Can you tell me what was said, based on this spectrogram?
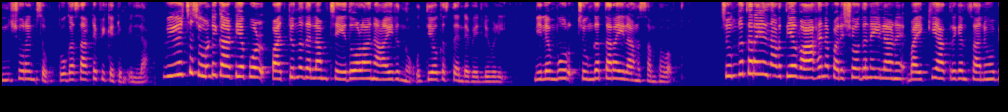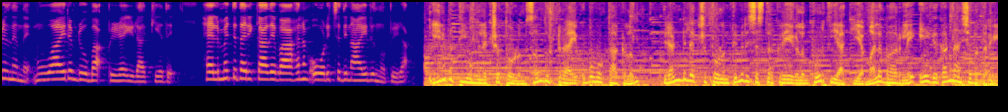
ഇൻഷുറൻസും പുക സർട്ടിഫിക്കറ്റും ഇല്ല. വീഴ്ച ചൂണ്ടിക്കാട്ടിയപ്പോൾ പറ്റുന്നതെല്ലാം ചെയ്തോളാനായിരുന്നു ഉദ്യോഗസ്ഥന്റെ വെല്ലുവിളി. നിലമ്പൂർ ചുങ്കത്തറയിലാണ് സംഭവം. ചുങ്കത്തറയിൽ നടത്തിയ വാഹന പരിശോധനയിലാണ് ബൈക്ക് യാത്രികൻ സനൂപിൽ നിന്ന് മൂവായിരം രൂപ പിഴ ഈടാക്കിയത്. ഹെൽമറ്റ് ധരിക്കാതെ വാഹനം ഓടിച്ചതിനായിരുന്നു പിഴ. ഇരുപത്തിയൊന്ന് ലക്ഷത്തോളം സന്തുഷ്ടരായ ഉപഭോക്താക്കളും രണ്ട് ലക്ഷത്തോളം തിമിര ശസ്ത്രക്രിയകളും പൂർത്തിയാക്കിയ മലബാറിലെ ഏക കണ്ണാശുപത്രി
